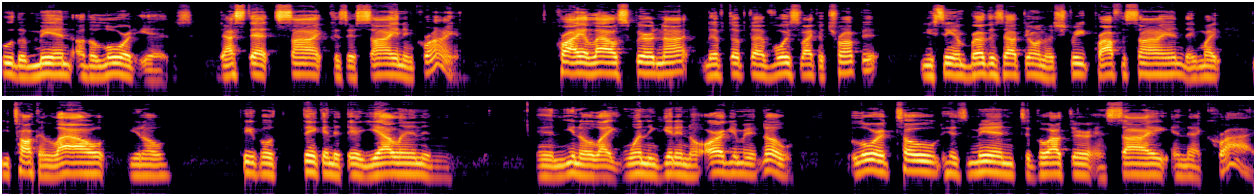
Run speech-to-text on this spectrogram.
who the men of the Lord is. That's that sign, because they're sighing and crying. Cry aloud, spare not, lift up that voice like a trumpet. You seeing brothers out there on the street prophesying. They might be talking loud, you know, people thinking that they're yelling and and you know, like wanting to get into argument. No, Lord told his men to go out there and sigh and that cry.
